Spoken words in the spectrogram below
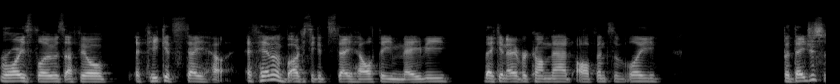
Royce Lewis, I feel if he could stay, he- if him and Bucksy could stay healthy, maybe they can overcome that offensively. But they just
